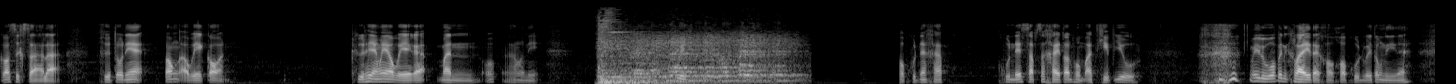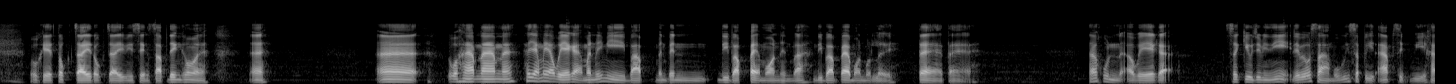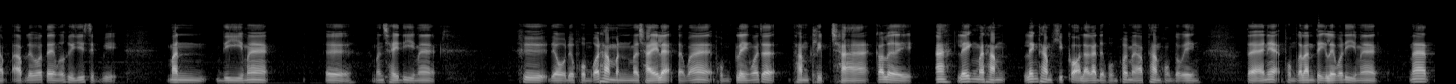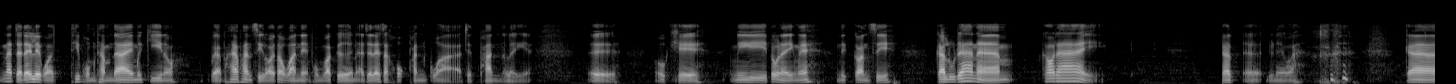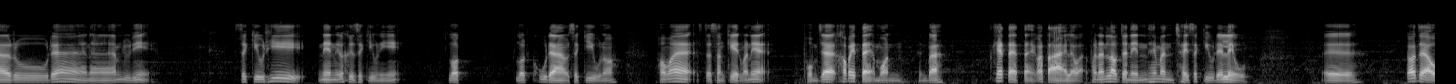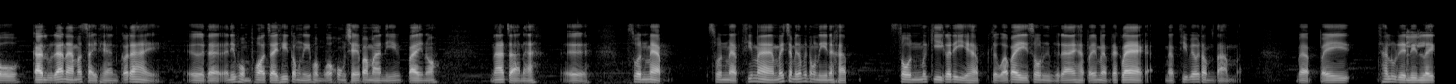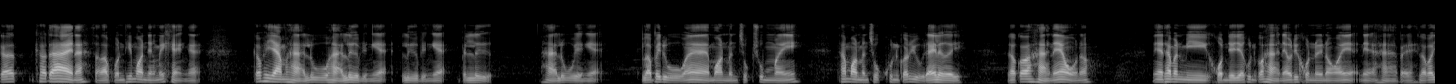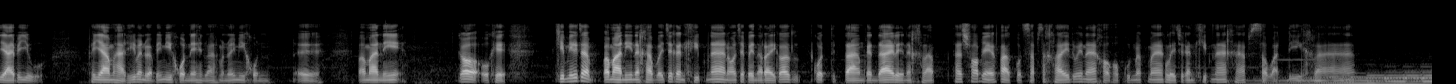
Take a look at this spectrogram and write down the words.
ก็ศึกษาละ คือตัวเนี้ยต้องเอาเวก่อน คือถ้ายังไม่เอาเวกอะ มัน โอ้ทางนี้ขอบคุณนะครับ คุณได้ซับสไครต์ตอนผมอัดคลิปอยู่ ไม่รู้ว่าเป็นใครแต่ขอขอบคุณไว้ตรงนี้นะ โอเค ตกใจตกใจมีเสียงซับเด้งเข้ามาอะอ่าตัวฮาร์ปน้ำนะ ถ้ายังไม่เอาเวกอะมันไม่มีบัฟมันเป็นดีบัฟแปะมอนเห็นปะดีบัฟแปะมอนหมดเลย แต่แต่ ถ้าคุณเอาเวกอะสกิลจะมีนี่เลเวลสามวิ่งสปีดอัพสิบวีครับอัพเลเวลเต็มก็คือยี่สิบวีมันดีมาก เออ มันใช้ดีมาก คือเดี๋ยวเดี๋ยวผมก็ทำมันมาใช้แหละ แต่ว่าผมเกรงว่าจะทำคลิปช้าก็เลย อะเร่งมาทำเร่งทำคลิปก่อนแล้วกันเดี๋ยวผมค่อยมาอัพทำของตัวเอง แต่อันเนี้ยผมการันตีเลยว่าดีมากน่าน่าจะได้เร็วกว่าที่ผมทำได้เมื่อกี้เนาะแบบ 5,400 ต่อวันเนี่ยผมว่าเกินอาจจะได้สัก 6,000 กว่า 7,000 อะไรเงี้ย เออ โอเค มีตัวไหนอีกไหมนึกก่อนสิการูด้าน้ำก็ได้ก็เอออยู่ไหนวะ การูด้าน้ำอยู่นี่ สกิลที่เน้นก็คือสกิลนี้ ลดลดคูลดาวสกิลเนาะ เพราะว่าจะสังเกตว่าเนี่ย ผมจะเข้าไปแตะมอนเห็นปะ ค่แตะแตะก็ตายแล้วอะเพราะนั้นเราจะเน้นให้มันใช้สกิลได้เร็ว เออ ก็จะเอาการรูด้านน้ำมาใส่แทนก็ได้ เออ แต่อันนี้ผมพอใจที่ตรงนี้ผมก็คงใช้ประมาณนี้ไปเนาะ น่าจะนะ เออ ส่วนแมป ส่วนแมปที่มาไม่จำเป็นต้องเป็นตรงนี้นะครับ โซนเมื่อกี้ก็ดีครับ หรือว่าไปโซนอื่นก็ได้ครับ ไปแมปแรกๆ แมปที่เวลต่ำๆ แบบไปถ้ารูเดลินเลยก็เข้าได้นะสำหรับคนที่มอนยังไม่แข็งอะก็พยายามหารูหาลืบอย่างเงี้ย ลืบอย่างเงี้ย เป็นลืบ หารูอย่างเงี้ย แล้วไปดูว่ามอนมันชุกชุมไหม ถ้ามอนมันชุกคุณก็อยู่ได้เลย แล้วก็หาแนวเนาะ เนี่ยถ้ามันมีคนเยอะๆคุณก็หาแนวที่คนน้อยๆเนี่ยหาไปแล้วก็ย้ายไปอยู่พยายามหาที่มันแบบไม่มีคนเนี่ยเห็นปะมันไม่มีคนเออประมาณนี้ก็โอเคคลิปนี้ก็จะประมาณนี้นะครับ ไว้เจอกันคลิปหน้าเนาะจะเป็นอะไรก็กดติดตามกันได้เลยนะครับ ถ้าชอบยังไงก็ฝากกด subscribe ด้วยนะ ขอขอบคุณมาก ๆ เลยเจอกันคลิปหน้าครับ สวัสดีครับ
